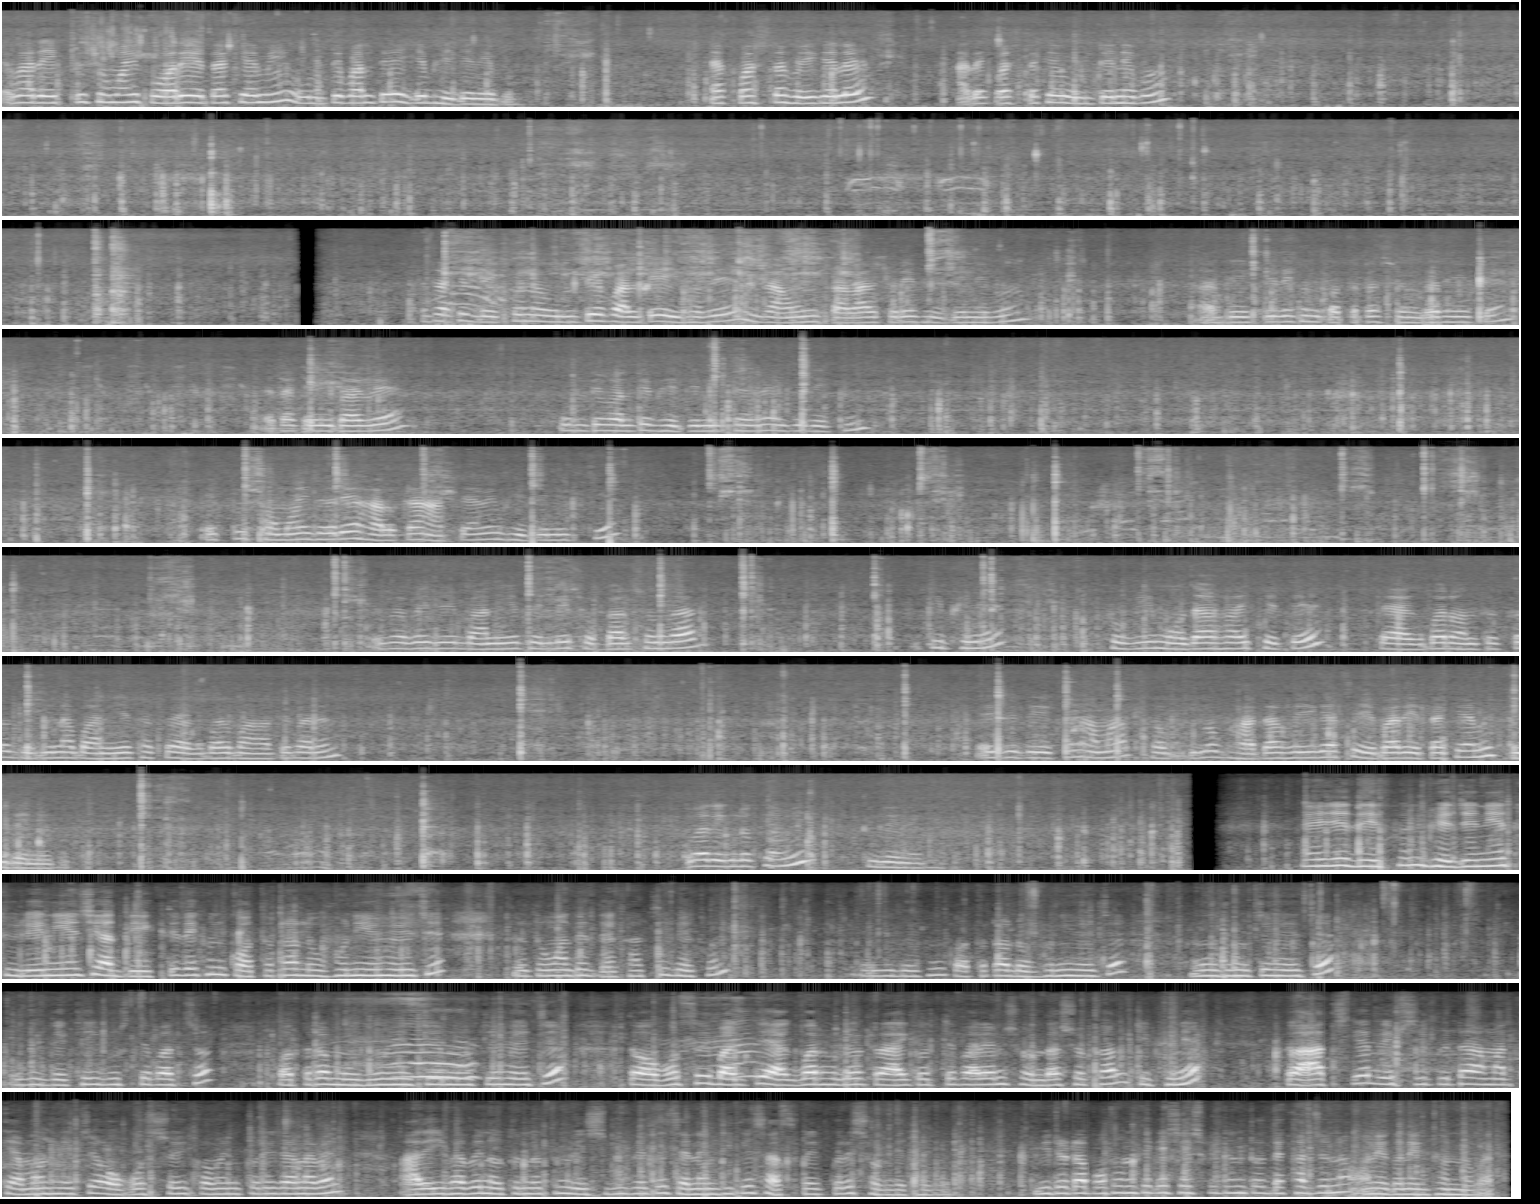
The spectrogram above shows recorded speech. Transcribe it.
এবার একটু সময় পরে এটাকে আমি উল্টে পাল্টে এই যে ভেজে নেব। এক পাশটা হয়ে গেলে আরেক পাশটাকে উল্টে নেব। এটাকে দেখুন, উল্টে পাল্টে এইভাবে ব্রাউন কালার করে ভেজে নেব। আর দেখতে দেখুন কতটা সুন্দর হয়েছে। এটাকে এইভাবে উল্টে পাল্টে ভেজে নিতে হবে, এই যে দেখুন। একটু সময় ধরে হালকা আঁচে আমি ভেজে নিচ্ছি। এভাবে যে বানিয়ে ফেললে সকাল সন্ধ্যার টিফিনে খুবই মজা হয় খেতে। তো একবার অন্তত যদি না বানিয়ে থাকো, একবার বানাতে পারেন। এই যে দেখুন আমার সবগুলো ভাজা হয়ে গেছে, এবার এটাকে আমি তুলে নেব। এবার এগুলোকে আমি তুলে নেব। এই যে দেখুন, ভেজে নিয়ে তুলে নিয়েছি, আর দেখতে দেখুন কতটা লোভনীয় হয়েছে। তো তোমাদের দেখাচ্ছি, দেখুন। এই যে দেখুন কতটা লোভনীয় হয়েছে, মুচমুচে হয়েছে। এই যে দেখেই বুঝতে পারছ। কতটা মুচমুচে মুচে হয়েছে, তো অবশ্যই বাড়িতে একবার হলেও ট্রাই করতে পারেন সন্ধ্যা সকাল টিফিনে। তো আজকের রেসিপিটা আমার কেমন হয়েছে অবশ্যই কমেন্ট করে জানাবেন। আর এইভাবে নতুন নতুন রেসিপি পেতে চ্যানেলটিকে সাবস্ক্রাইব করে সঙ্গে থাকবেন ভিডিওটা প্রথম থেকে শেষ পর্যন্ত দেখার জন্য অনেক অনেক ধন্যবাদ।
